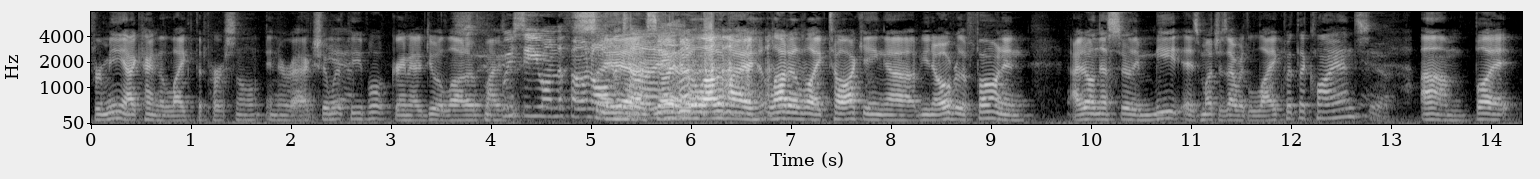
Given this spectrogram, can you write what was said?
for me, I kind of like the personal interaction with people. Granted, I do a lot of my We see you on the phone so, all the yeah, time. so I do a lot of my a lot of like talking, uh, you know, over the phone, and I don't necessarily meet as much as I would like with the clients. Yeah. Um, but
